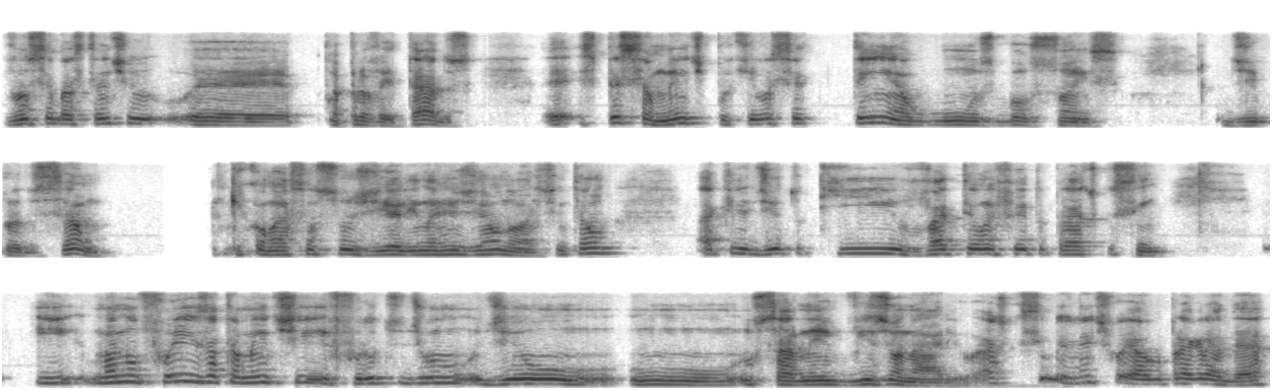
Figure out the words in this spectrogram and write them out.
vão ser bastante é, aproveitados, é, especialmente porque você tem alguns bolsões de produção que começam a surgir ali na região norte. Então, acredito que vai ter um efeito prático, sim. E, mas não foi exatamente fruto de um, de um, um, um Sarney visionário. Acho que simplesmente foi algo para agradar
